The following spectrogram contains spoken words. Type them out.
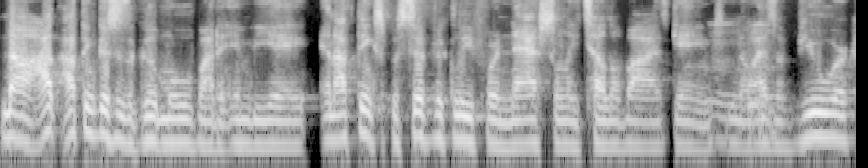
No, I, I think this is a good move by the NBA, and I think specifically for nationally televised games. You know, Mhm. as a viewer,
